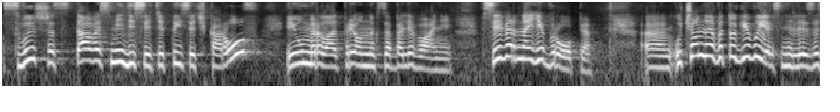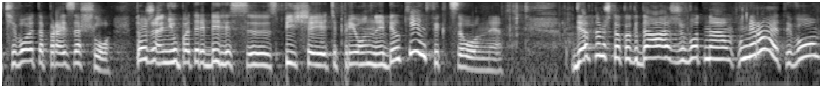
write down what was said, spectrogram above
свыше 180 тысяч коров и умерло от прионных заболеваний в Северной Европе. Э, ученые в итоге выяснили, из-за чего это произошло. Тоже они употребили с, с пищей эти прионные белки инфекционные. Дело в том, что когда животное умирает, его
